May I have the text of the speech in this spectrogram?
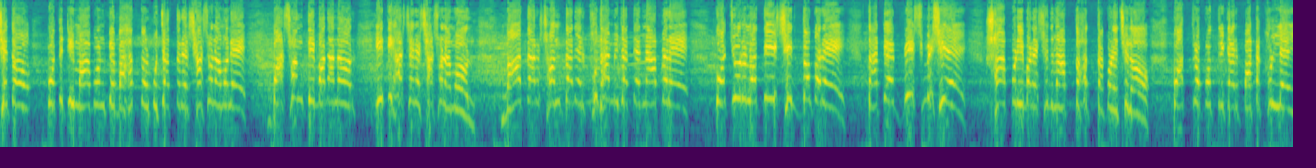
সে তো প্রতিটি মা বোনকে বাহাত্তর, পঁচাত্তরের শাসনামলে বাসন্তী বানানোর ইতিহাসের শাসনামল। মা তার সন্তানের ক্ষুধা মিটাতে না পেরে কচুর লতি সিদ্ধ করে তাতে বিষ মিশিয়ে সপরিবারে সেদিন আত্মহত্যা করেছিল। পত্র পত্রিকার পাতা খুললেই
